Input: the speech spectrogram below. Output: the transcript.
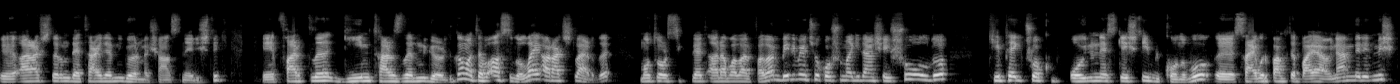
E, araçların detaylarını görme şansına eriştik. E, farklı giyim tarzlarını gördük ama tabii asıl olay araçlardı. Motosiklet, arabalar falan. Benim en çok hoşuma giden şey şu oldu ki pek çok oyunun es geçtiği bir konu bu. E, Cyberpunk'ta bayağı önem verilmiş.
